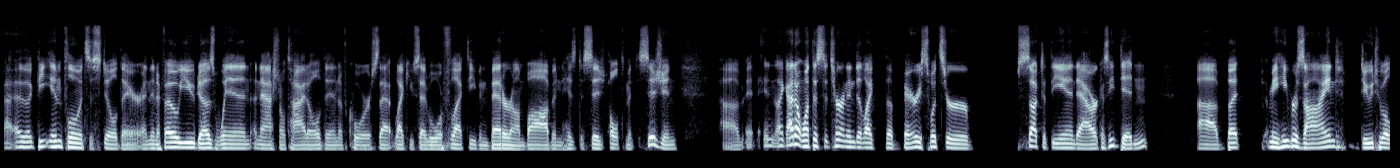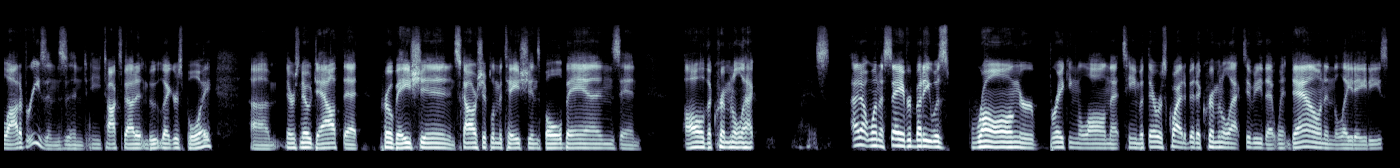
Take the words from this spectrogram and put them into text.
I, I, like the influence is still there. And then if OU does win a national title, then of course that, like you said, will reflect even better on Bob and his decision, ultimate decision. Um, and, and, like I don't want this to turn into like the Barry Switzer sucked at the end hour because he didn't. Uh, but I mean, he resigned due to a lot of reasons, and he talks about it in Bootlegger's Boy. Um, there's no doubt that probation and scholarship limitations, bowl bans, and all the criminal act. I don't want to say everybody was wrong or breaking the law on that team, but there was quite a bit of criminal activity that went down in the late 80s.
